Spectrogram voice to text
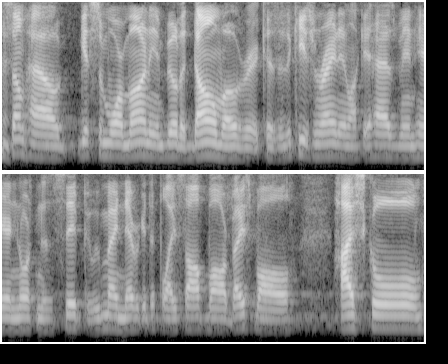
somehow get some more money and build a dome over it because if it keeps raining like it has been here in North Mississippi, we may never get to play softball or baseball, high school,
